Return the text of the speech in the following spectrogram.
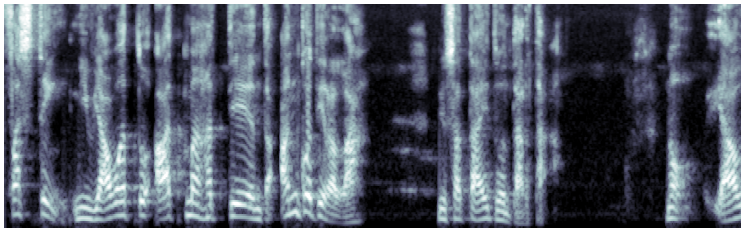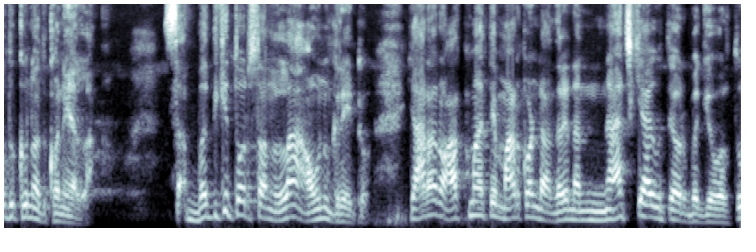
ಫಸ್ಟ್ ಥಿಂಗ್ ನೀವು ಯಾವತ್ತು ಆತ್ಮಹತ್ಯೆ ಅಂತ ಅನ್ಕೋತೀರಲ್ಲ, ನೀವು ಸತ್ತಾಯಿತು ಅಂತ ಅರ್ಥ. ನೋ ಯಾವುದಕ್ಕೂ ಅದು ಕೊನೆಯಲ್ಲ ಸ, ಬದುಕಿ ತೋರಿಸ್ತಾನಲ್ಲ ಅವನು ಗ್ರೇಟು ಯಾರು ಆತ್ಮಹತ್ಯೆ ಮಾಡ್ಕೊಂಡ ಅಂದರೆ ನನ್ನ ನಾಚಿಕೆ ಆಗುತ್ತೆ ಅವ್ರ ಬಗ್ಗೆ ಹೊರತು,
